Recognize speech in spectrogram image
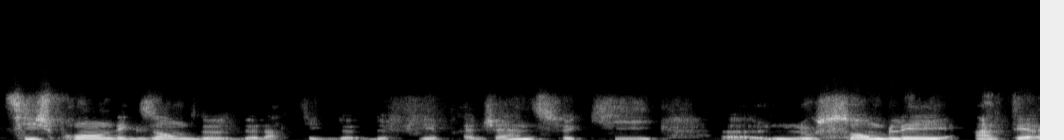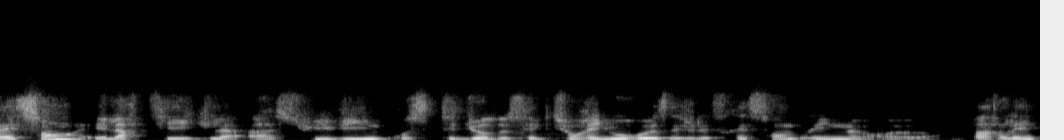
Si je prends l'exemple de, l'article de, Philippe Redgen, ce qui euh, nous semblait intéressant, et l'article a suivi une procédure de sélection rigoureuse, et je laisserai Sandrine euh, en parler,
